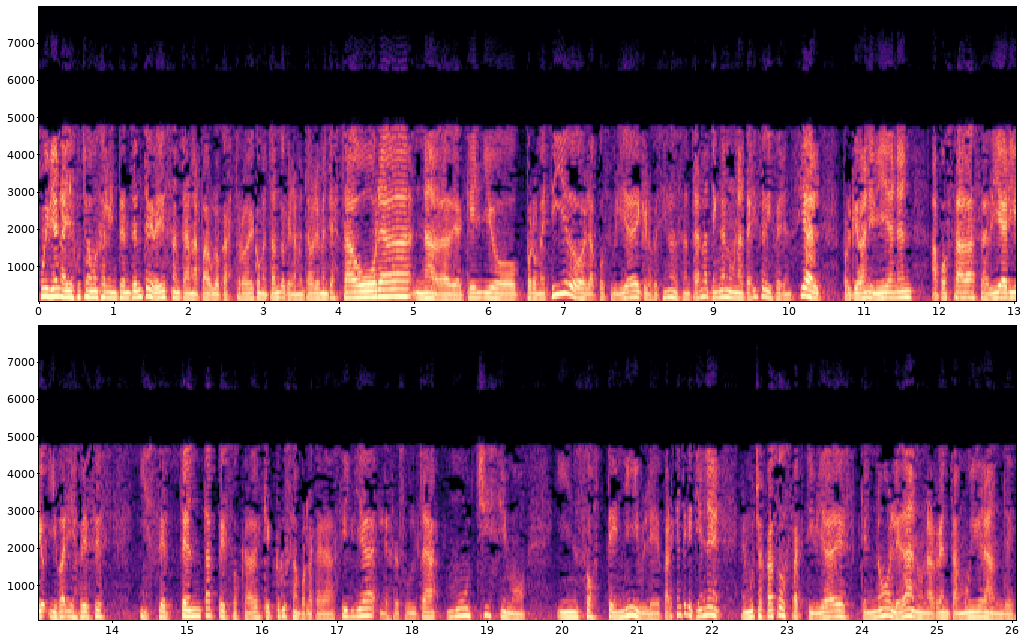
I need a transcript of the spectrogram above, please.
Muy bien, ahí escuchamos al intendente de Santana, Pablo Castro, comentando que lamentablemente hasta ahora nada de aquello prometido, la posibilidad de que los vecinos de Santana tengan una tarifa diferencial, porque van y vienen a posadas a diario y varias veces y 70 pesos cada vez que cruzan por la Cadacilla les resulta muchísimo, insostenible, para gente que tiene en muchos casos actividades que no le dan una renta muy grande.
